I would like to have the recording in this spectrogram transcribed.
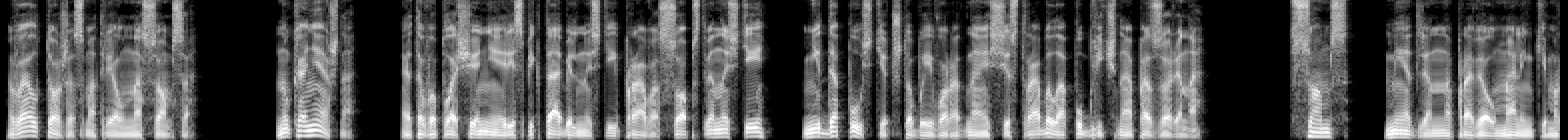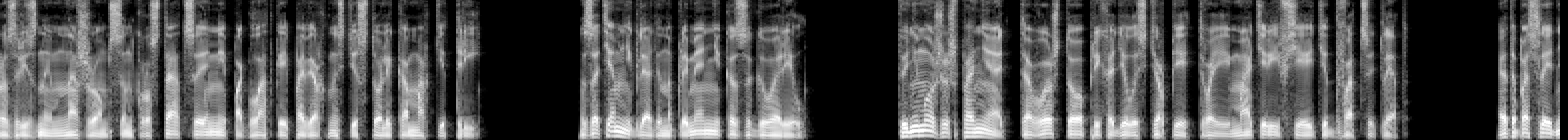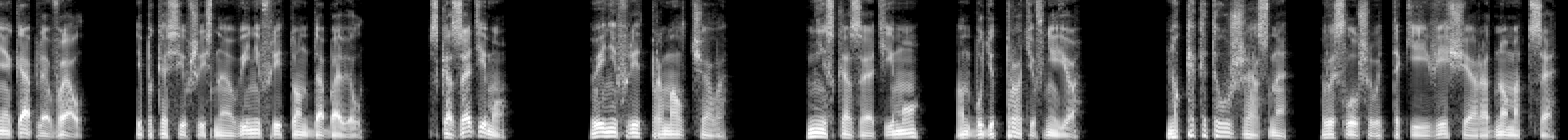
Вэл тоже смотрел на Сомса. Ну, конечно, это воплощение респектабельности и права собственности не допустит, чтобы его родная сестра была публично опозорена. Сомс медленно провел маленьким разрезным ножом с инкрустациями по гладкой поверхности столика марки 3. Затем, не глядя на племянника, заговорил. «Ты не можешь понять того, что приходилось терпеть твоей матери все эти двадцать лет. Это последняя капля, Вэл». И, покосившись на Уинифрид, он добавил. «Сказать ему?» Винифрид промолчала. Не сказать ему, он будет против нее. Но как это ужасно выслушивать такие вещи о родном отце.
